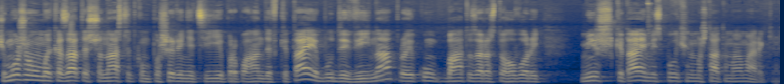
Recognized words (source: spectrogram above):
Чи можемо ми казати, що наслідком поширення цієї пропаганди в Китаї буде війна, про яку багато зараз то говорить між Китаєм і Сполученими Штатами Америки?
